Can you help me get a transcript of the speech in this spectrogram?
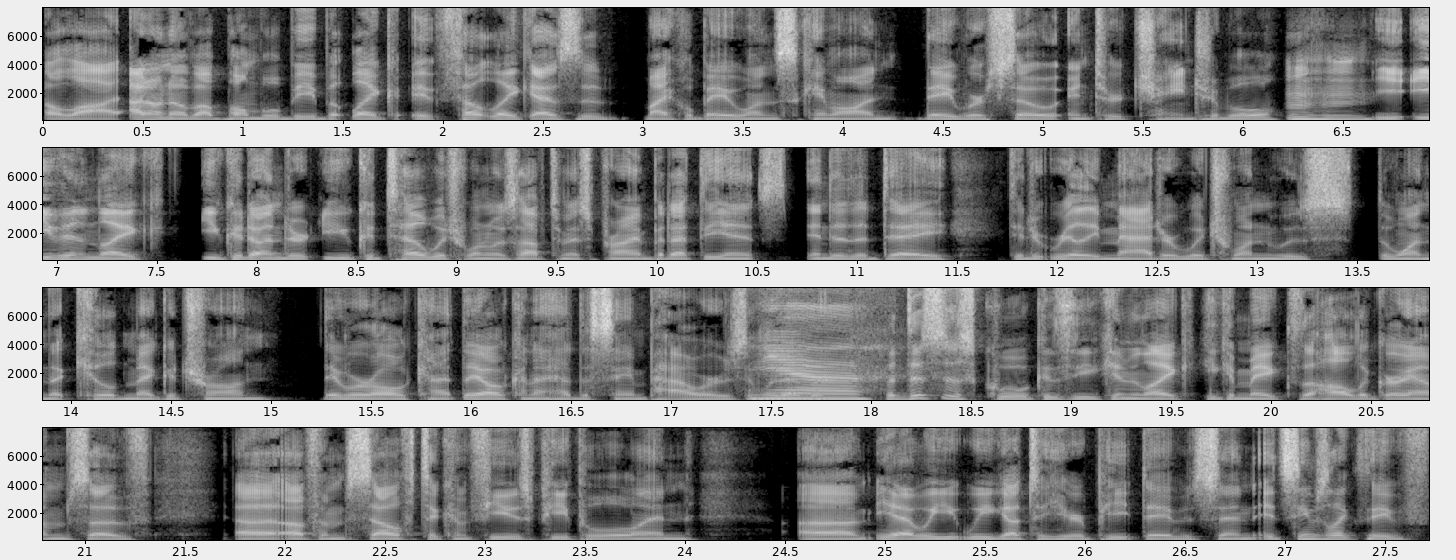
a lot. I don't know about Bumblebee, but like it felt like as the Michael Bay ones came on, they were so interchangeable. mm-hmm. Even like you could under you could tell which one was Optimus Prime, but at the end, end of the day, did it really matter which one was the one that killed Megatron? They were all kind. They all kind of had the same powers and whatever. Yeah. But this is cool because he can like he can make the holograms of uh, of himself to confuse people, and um, yeah, we we got to hear Pete Davidson. It seems like they've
